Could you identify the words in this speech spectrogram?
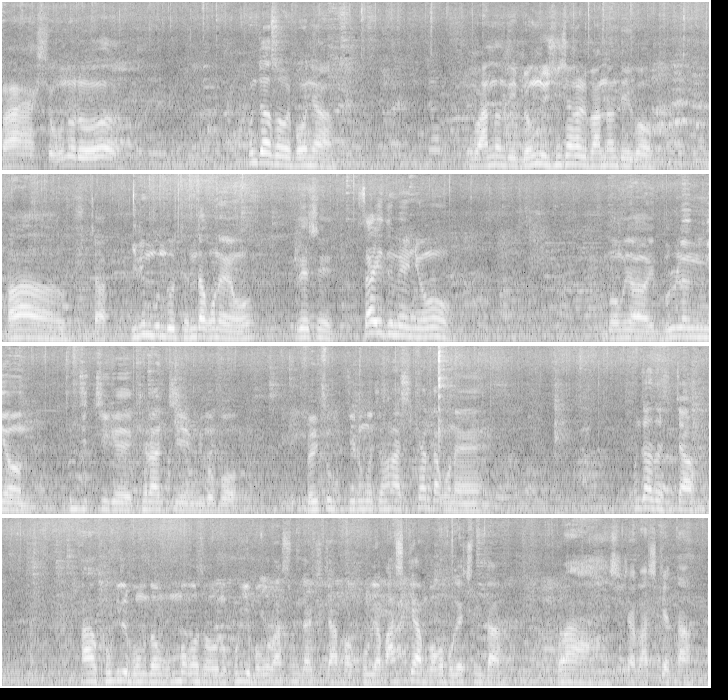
와, 씨, 오늘은 혼자서 뭐냐. 왔는데 명륜 신사갈 왔는데 이거. 아 진짜 1인분도 된다고 네요. 그 대신 사이드 메뉴. 뭐 뭐냐 물냉면 김치찌개 계란찜 이거 뭐 멸치국 이런 거좀 하나 시켜 한다고네. 혼자서 진짜. 아 고기를 보면 너무 못 먹어서 오늘 고기 먹으러 왔습니다. 진짜 한번 고기가 맛있게 한번 먹어보겠습니다. 와 진짜 맛있겠다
